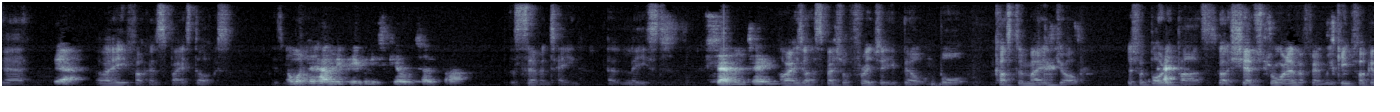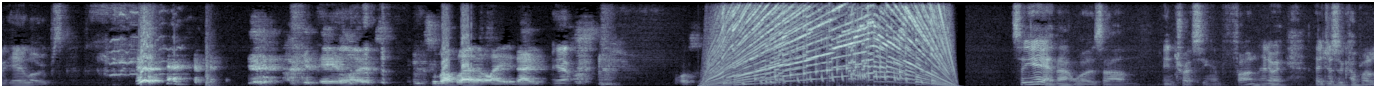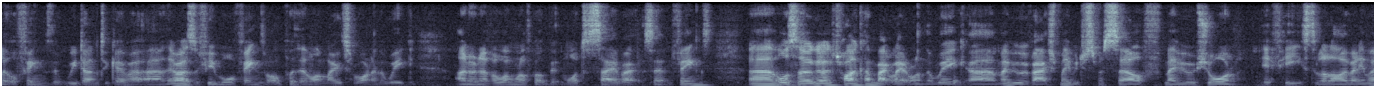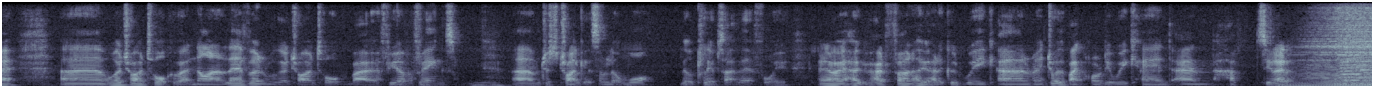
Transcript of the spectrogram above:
Yeah, yeah. I bet he fucking space docks. His I wonder how many people he's killed so far. seventeen at least. Seventeen. All right, he's got a special fridge that he built and bought, custom made job, just for body parts. He's got a chef's drawer and everything. We keep fucking earlobes. fucking earlobes. Hooks them up later, later date. Yeah. Awesome. So yeah, that was um, interesting and fun. Anyway, they're just a couple of little things that we've done together. Uh, there is a few more things, but I'll put them on later on in the week. I know another one where I've got a bit more to say about certain things. Um, also, going to try and come back later on in the week, uh, maybe with Ash, maybe just myself, maybe with Sean, if he's still alive anywhere. Uh, we're going to try and talk about 9 11. We're going to try and talk about a few other things, um, just to try and get some little more little clips out there for you. Anyway, I hope you had fun, hope you had a good week, and enjoy the bank holiday weekend, and have, see you later.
